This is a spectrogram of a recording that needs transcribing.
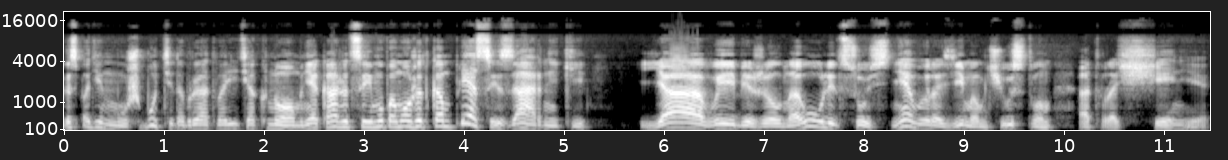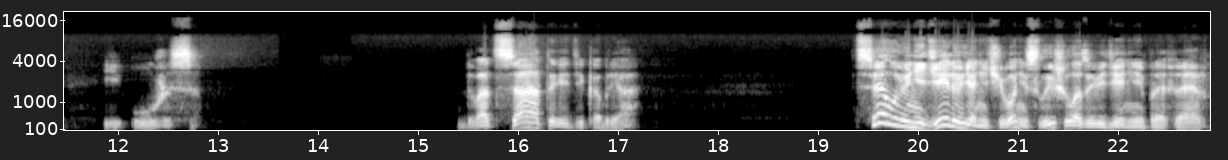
Господин муж, будьте добры отворить окно. Мне кажется, ему поможет компресс из арники. Я выбежал на улицу с невыразимым чувством отвращения и ужаса. 20 декабря. Целую неделю я ничего не слышал о заведении Префер.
